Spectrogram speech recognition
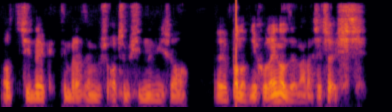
odcinek, tym razem już o czymś innym niż o e, ponownie hulajnodze. Na razie, cześć!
